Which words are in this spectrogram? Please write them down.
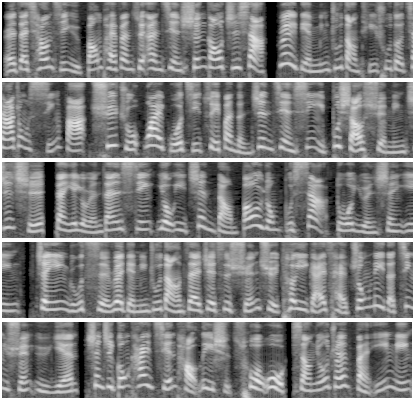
而在枪击与帮派犯罪案件升高之下，瑞典民主党提出的加重刑罚、驱逐外国籍罪犯等证件，吸引不少选民支持。但也有人担心右翼政党包容不下多元声音。正因如此，瑞典民主党在这次选举特意改采中立的竞选语言，甚至公开检讨历史错误，想扭转。反移民、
